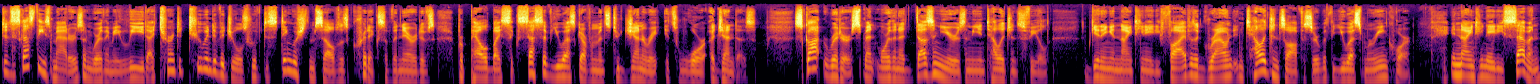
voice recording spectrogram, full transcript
To discuss these matters and where they may lead, I turn to two individuals who have distinguished themselves as critics of the narratives propelled by successive U.S. governments to generate its war agendas. Scott Ritter spent more than a dozen years in the intelligence field, beginning in 1985 as a ground intelligence officer with the U.S. Marine Corps. In 1987,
